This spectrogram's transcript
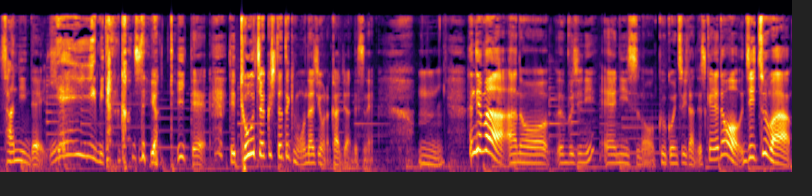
3人で、イエーイみたいな感じでやっていて、で、到着した時も同じような感じなんですね。うん。で、まあ、あの、無事に、ニースの空港に着いたんですけれど、実は、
